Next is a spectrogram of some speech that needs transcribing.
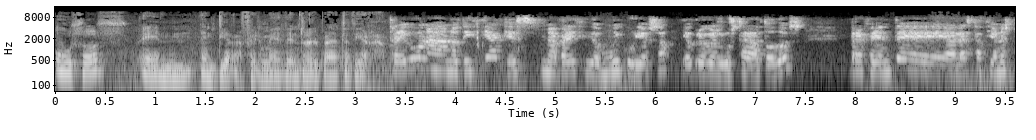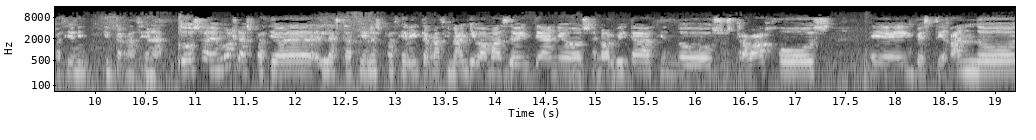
usos en, en, tierra firme dentro del planeta Tierra. Traigo una noticia que es, me ha parecido muy curiosa, yo creo que os gustará a todos, referente a la Estación Espacial Internacional. Todos sabemos, la, espacial, la Estación Espacial Internacional lleva más de 20 años en órbita haciendo sus trabajos, eh, investigando,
